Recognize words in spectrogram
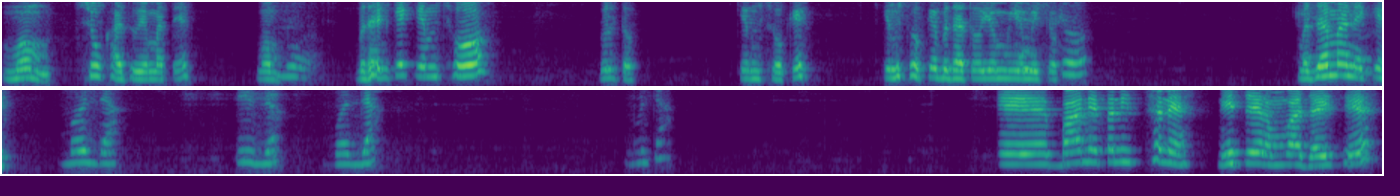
મમ. શું ખાધું એમાં તે? મમ. બધાને કે કેમ છો? બોલ તો. કેમ છો કે? કેમ છો કે બધા તો યમી યમી છો? મજામાં ને કે? મજા. Ida. મજા? મજા? એ બા ને તનિષ છે ને નીચે રમવા જાય છે.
